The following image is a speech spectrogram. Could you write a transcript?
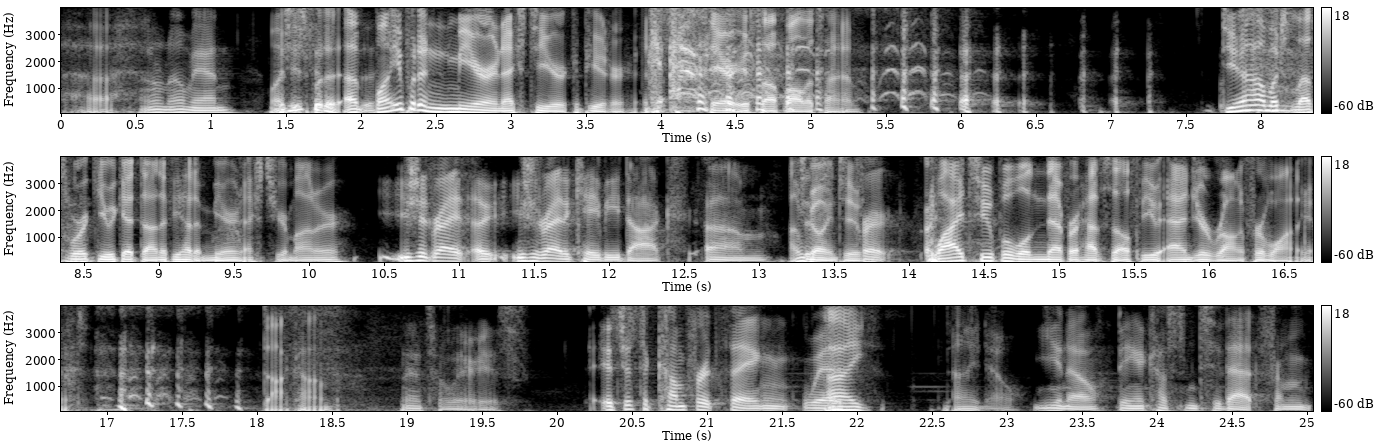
I don't know, man. Why don't you just put a, uh, the- why don't you put a mirror next to your computer and just stare at yourself all the time? Do you know how much less work you would get done if you had a mirror next to your monitor? you should write a you should write a KB doc. Um, I'm just going to. for- Why Tuple will never have self view, and you're wrong for wanting it. dot com. that's hilarious. It's just a comfort thing with I I know. you know being accustomed to that from.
